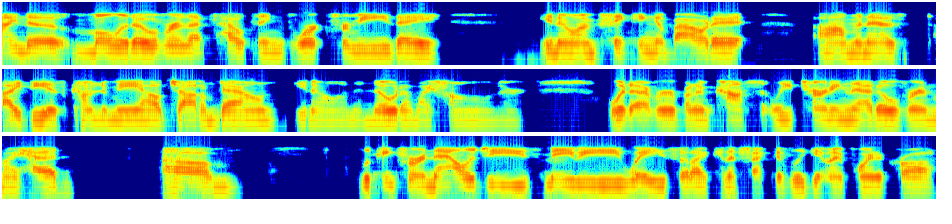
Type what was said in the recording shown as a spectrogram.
kind of mull it over. That's how things work for me. They, you know, I'm thinking about it. Um, and as ideas come to me, I'll jot them down, you know, on a note on my phone or whatever. But I'm constantly turning that over in my head, um, looking for analogies, maybe ways that I can effectively get my point across.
